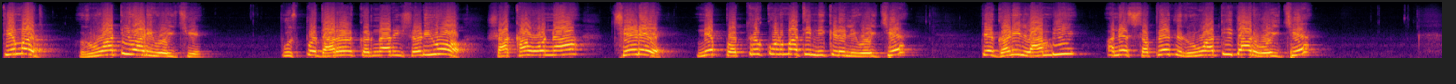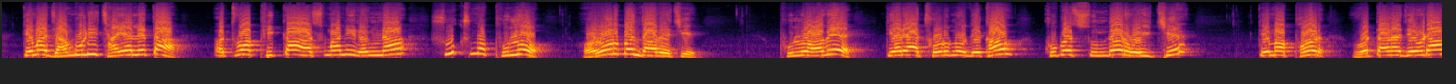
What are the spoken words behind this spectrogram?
તેમજ રૂંવાટીવાળી હોય છે. પુષ્પ ધારણ કરનારી સળીઓ શાખાઓના છેડે ને પત્રકોણમાંથી નીકળેલી હોય છે. તે ઘણી લાંબી અને સફેદ રૂંવાટીદાર હોય છે. તેમાં જાંબુડી છાયા લેતા અથવા ફીકા આસમાની રંગના સૂક્ષ્મ ફૂલો હરોળબંધ આવે છે. ફૂલો આવે ત્યારે આ છોડનો દેખાવ ખૂબ જ સુંદર હોય છે. તેમાં ફળ વટાણા જેવડા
